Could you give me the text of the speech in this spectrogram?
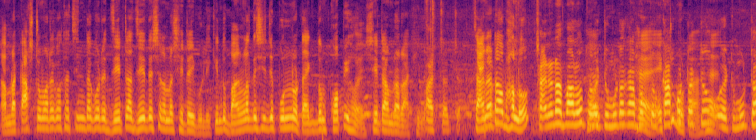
আমরা কাস্টমারের কথা চিন্তা করে যেটা যে দেশের আমরা সেটাই বলি। কিন্তু বাংলাদেশি যে পণ্যটা একদম কপি হয় সেটা আমরা রাখি না। আচ্ছা আচ্ছা। চায়নাটাও ভালো। চায়নাটা ভালো তবে একটু মোটা কাপড় হ্যাঁ, কাপড়টা একটু হ্যাঁ। একটু মোটা।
